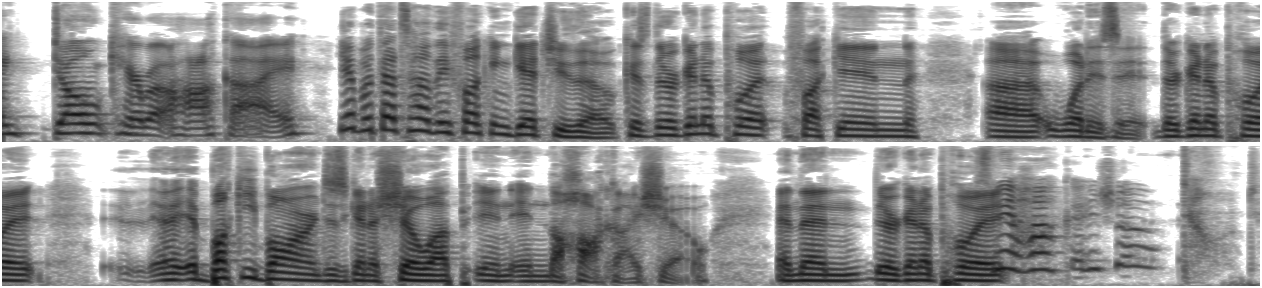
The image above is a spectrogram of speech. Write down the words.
I don't care about Hawkeye. Yeah, but that's how they fucking get you though, because they're gonna put fucking uh, what is it? They're gonna put uh, Bucky Barnes is gonna show up in in the Hawkeye show, and then they're gonna put a Hawkeye show? Don't.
